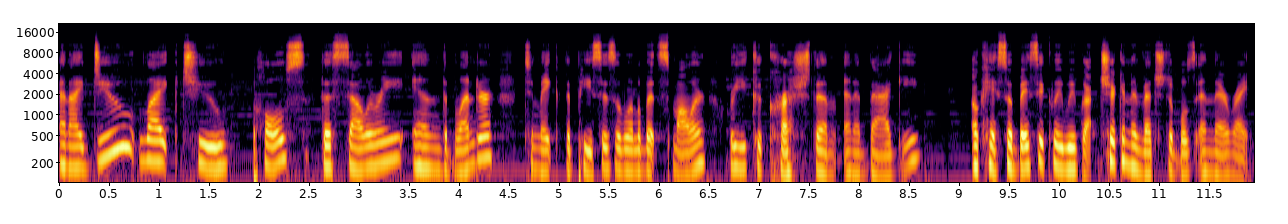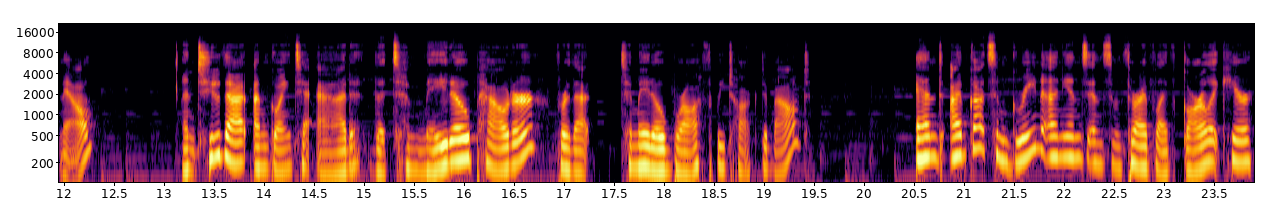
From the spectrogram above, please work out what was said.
And I do like to pulse the celery in the blender to make the pieces a little bit smaller, or you could crush them in a baggie. Okay, so basically we've got chicken and vegetables in there right now. And to that, I'm going to add the tomato powder for that tomato broth we talked about. And I've got some green onions and some Thrive Life garlic here.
